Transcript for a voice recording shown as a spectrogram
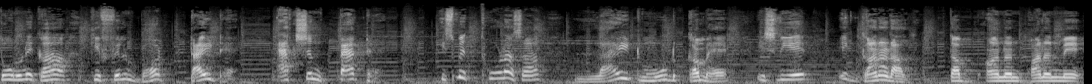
तो उन्होंने कहा कि फ़िल्म बहुत टाइट है एक्शन पैक्ड है। इसमें थोड़ा सा लाइट मूड कम है, इसलिए एक गाना डाल दो। तब आनंद फानन में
